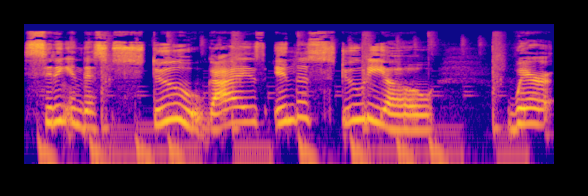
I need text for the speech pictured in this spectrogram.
sitting in this stew, guys, in the studio where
